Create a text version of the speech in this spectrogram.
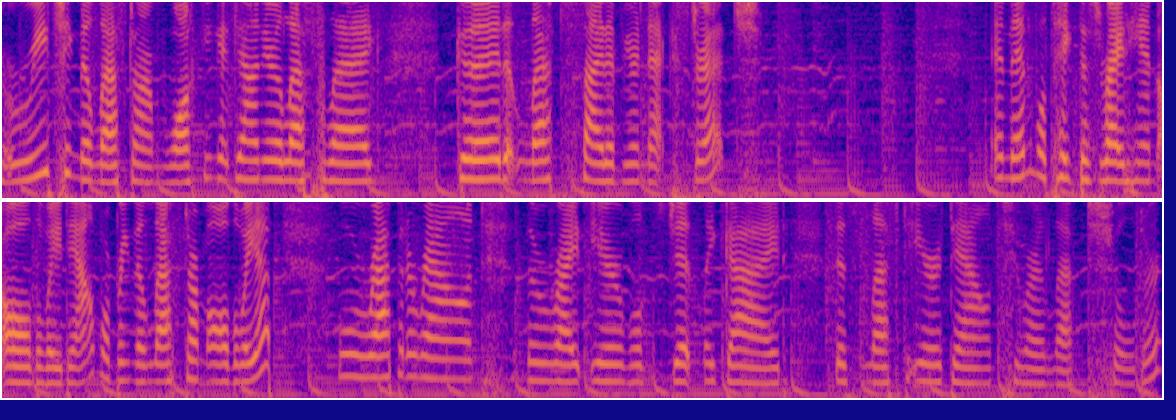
reaching the left arm, walking it down your left leg. Good left side of your neck stretch. And then we'll take this right hand all the way down. We'll bring the left arm all the way up. We'll wrap it around the right ear. We'll gently guide this left ear down to our left shoulder.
